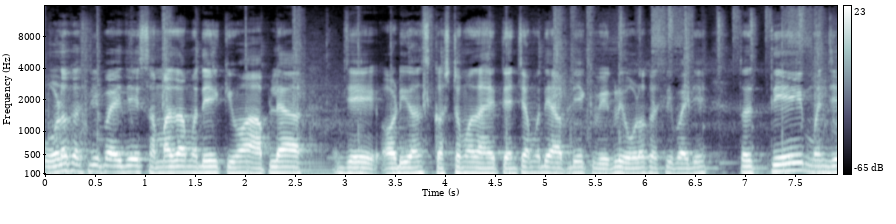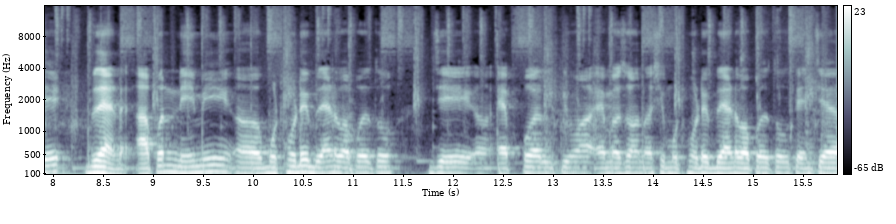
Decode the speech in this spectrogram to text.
ओळख असली पाहिजे समाजामध्ये किंवा आपल्या जे ऑडियन्स कस्टमर आहेत त्यांच्यामध्ये आपली एक वेगळी ओळख असली पाहिजे. तर ते म्हणजे ब्रँड आपण नेहमी मोठमोठे ब्रँड वापरतो. जे ॲपल किंवा ॲमेझॉन असे मोठमोठे ब्रँड वापरतो त्यांच्या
